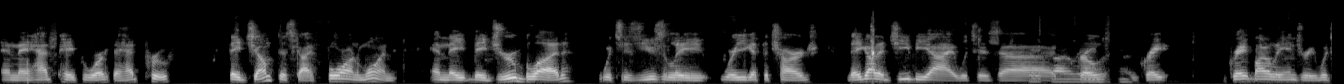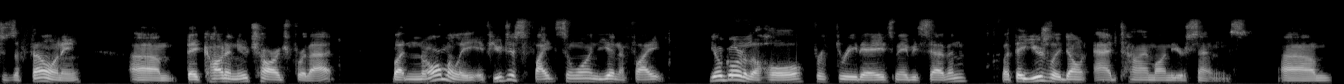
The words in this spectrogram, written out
and they had paperwork, they had proof. They jumped this guy 4 on 1 and they they drew blood, which is usually where you get the charge. They got a GBI, which is uh Great bodily gross, great great bodily injury, which is a felony. Um, they caught a new charge for that. But normally, if you just fight someone, you get in a fight, you'll go to the hole for three days, maybe seven. But they usually don't add time onto your sentence. Um,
